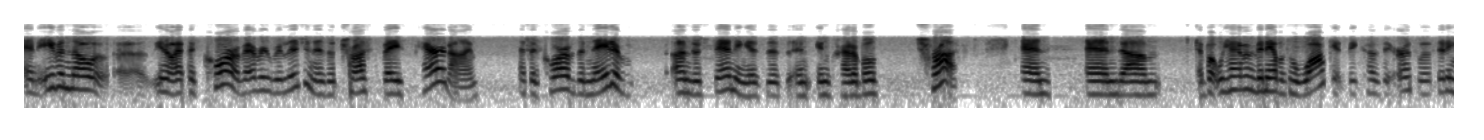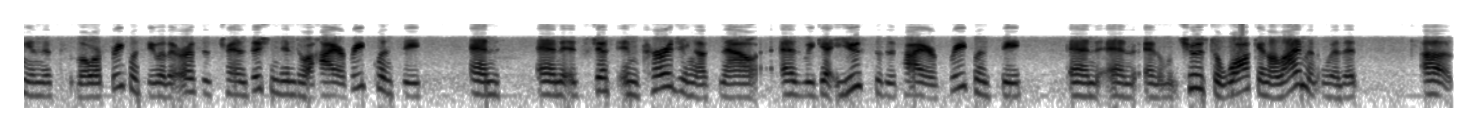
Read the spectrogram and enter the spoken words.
And even though, uh, you know, at the core of every religion is a trust-based paradigm, at the core of the native understanding is this in- incredible trust. And and um, but we haven't been able to walk it because the Earth was sitting in this lower frequency, where the Earth has transitioned into a higher frequency, and and it's just encouraging us now as we get used to this higher frequency, and and and choose to walk in alignment with it. Uh,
